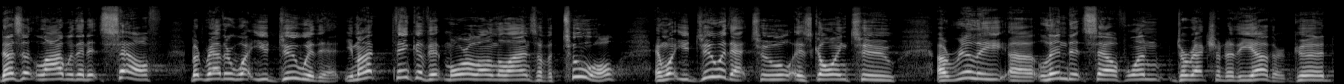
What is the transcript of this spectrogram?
doesn't lie within itself, but rather what you do with it. You might think of it more along the lines of a tool, and what you do with that tool is going to uh, really uh, lend itself one direction or the other, good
